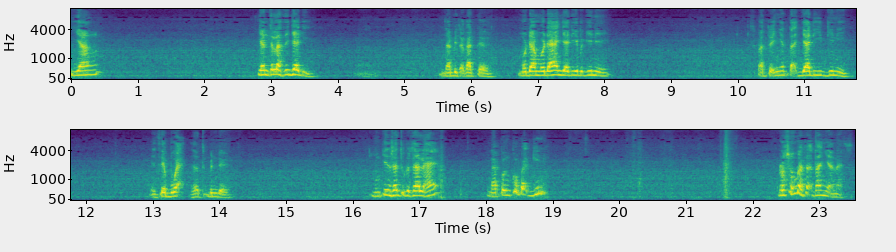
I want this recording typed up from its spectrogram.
yang yang telah terjadi. Nabi tak kata, mudah-mudahan jadi begini. Sepatutnya tak jadi begini. Saya buat satu benda. Mungkin satu kesalahan. Kenapa engkau buat begini? Rasulullah tak tanya Anas.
